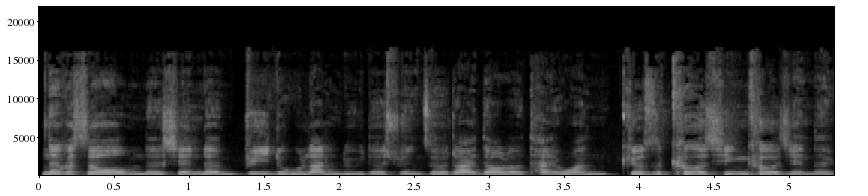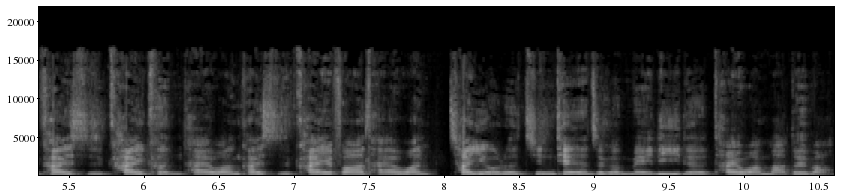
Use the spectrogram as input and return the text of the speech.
那个时候，我们的先人筚路蓝缕的选择来到了台湾，就是克勤克俭的开始开垦台湾，开始开发台湾，才有了今天的这个美丽的台湾嘛，对吧？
